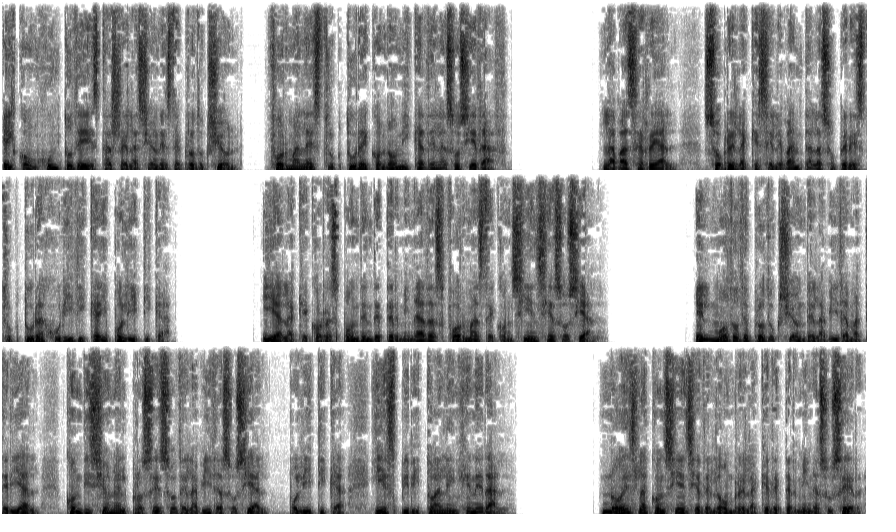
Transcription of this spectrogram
El conjunto de estas relaciones de producción forma la estructura económica de la sociedad. La base real, sobre la que se levanta la superestructura jurídica y política. Y a la que corresponden determinadas formas de conciencia social. El modo de producción de la vida material condiciona el proceso de la vida social, política y espiritual en general. No es la conciencia del hombre la que determina su ser,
